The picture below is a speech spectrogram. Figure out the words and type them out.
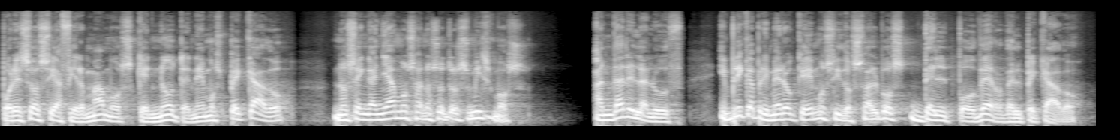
Por eso si afirmamos que no tenemos pecado, nos engañamos a nosotros mismos. Andar en la luz implica primero que hemos sido salvos del poder del pecado.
